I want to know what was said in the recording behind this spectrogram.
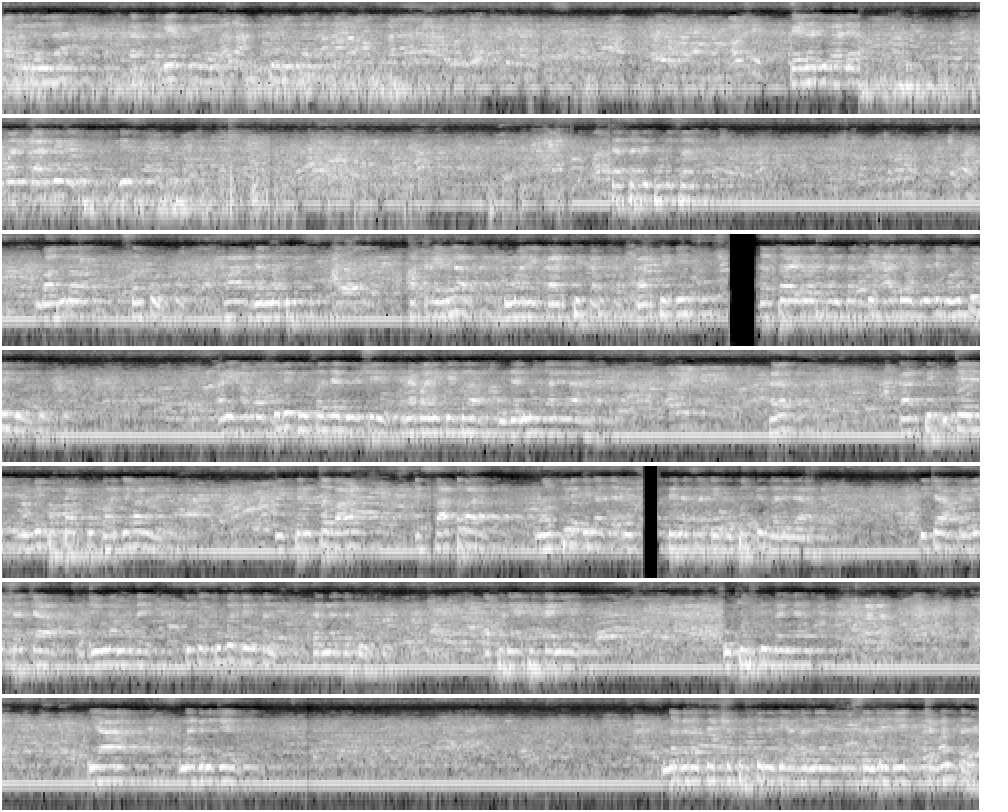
आपण घेऊया कारण केक कैलाजी भाले कुमारी कार्तिकी त्यासाठी थोडस बाजूला सरकून हा जन्मदिवस हा पहिला कुमारी कार्तिक कार्तिकी दत्ता दिवस सांगतात की हा दिवस म्हणजे महसुली दिवस. आणि हा महसुली दिवसाच्या दिवशी या बालिकेचा जन्म झालेला आहे. खरंच कार्तिकीचे मम्मी पप्पा खूप भाग्यवान आहेत. की त्यांचं बाळ हे सात बारा महसुली दिनाच्या दिवशी देण्यासाठी उपस्थित झालेल्या तिच्या भविष्याच्या जीवनामध्ये तिचं शुभचिंतन करण्यासाठी आपण या ठिकाणी उपस्थित झाल्या या नगरीचे नगराध्यक्ष प्रतिनिधी आदरणीय संजयजी चव्हाण साहेब.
